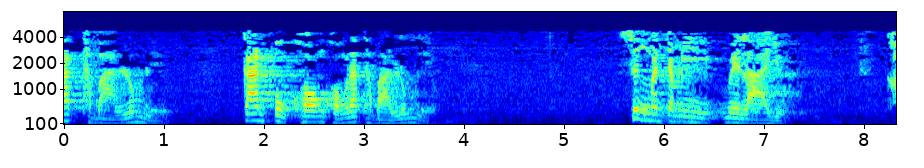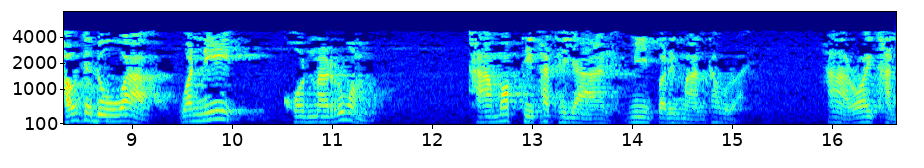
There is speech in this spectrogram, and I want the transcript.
รัฐบาลล้มเหลว การปกครองของรัฐบาลล้มเหลว ซึ่งมันจะมีเวลาอยู่ เขาจะดูว่าวันนี้คนมาร่วมคารม็อบที่พัทยาเนี่ยมีปริมาณเท่าไหร่ห้าร้อยคัน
